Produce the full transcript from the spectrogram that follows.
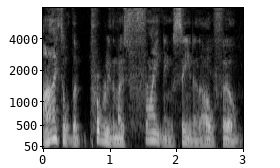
And I thought that probably the most frightening scene of the whole film.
